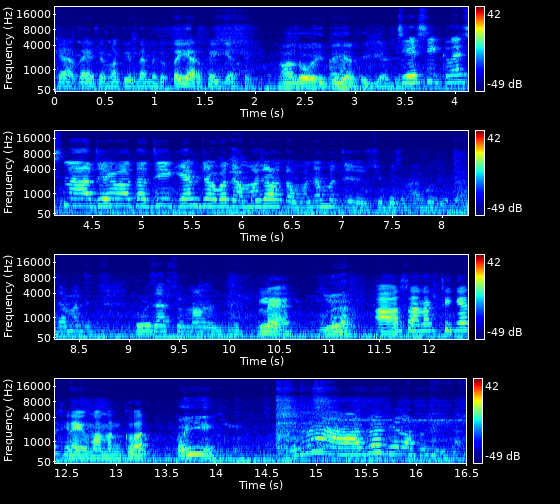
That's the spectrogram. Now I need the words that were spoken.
ક્યાં જાય છે. અત્યંતાબેન તો તૈયાર થઈ ગયા છે. હા જો એ તૈયાર થઈ ગયા છે. જય શ્રી કૃષ્ણ જય માતાજી કેમ છો? બધા મજામાં તો મજા જ શુભેચ્છા આપું છું. મજામાં હું જાઉં છું મામાને લે લે. આ અચાનકથી ક્યાંથી ને આવ્યું મામાનું ઘર? કઈ? ના આગળ ઠેલા પડી ગયા.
